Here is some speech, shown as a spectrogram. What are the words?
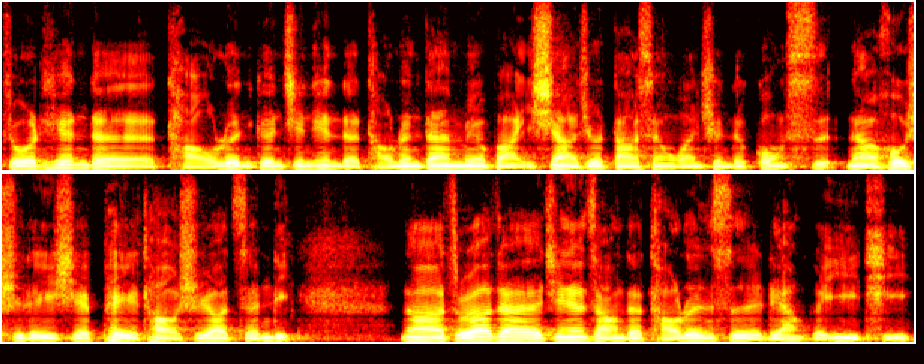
昨天的讨论跟今天的讨论，当然没有办法一下就达成完全的共识。那后续的一些配套需要整理。那主要在今天早上的讨论是两个议题，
